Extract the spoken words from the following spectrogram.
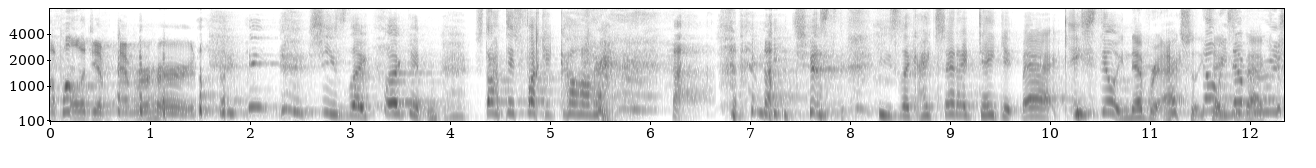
apology I've ever heard. She's like, fucking, stop this fucking car. he just, he's like, I said I'd take it back. He still, he never actually No, he takes never- it back.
